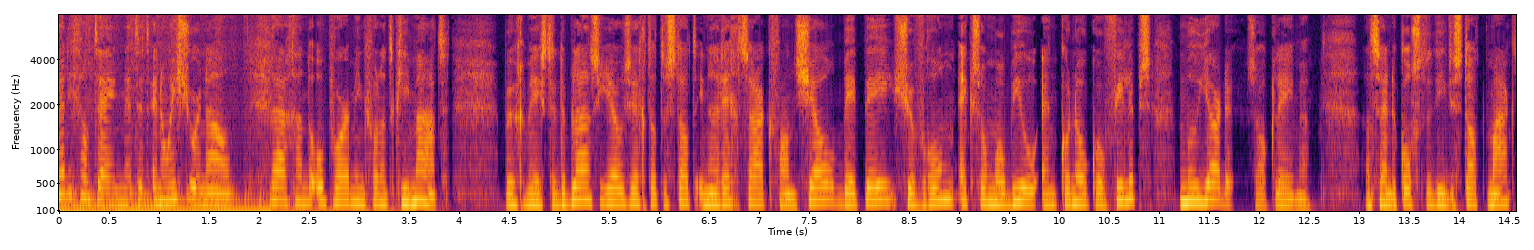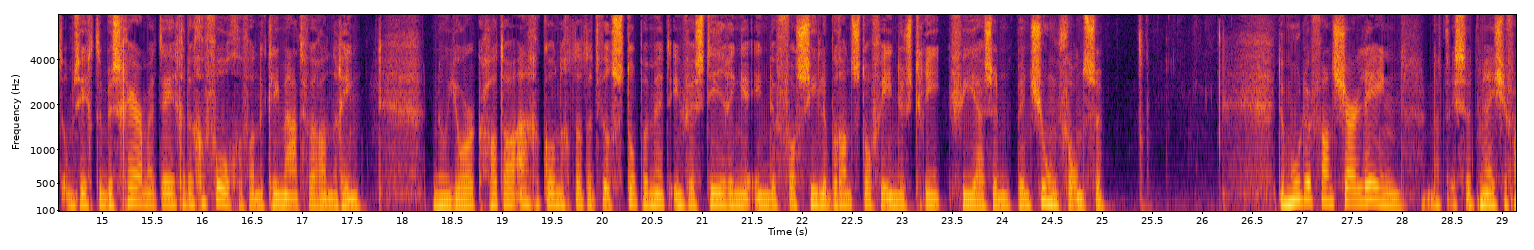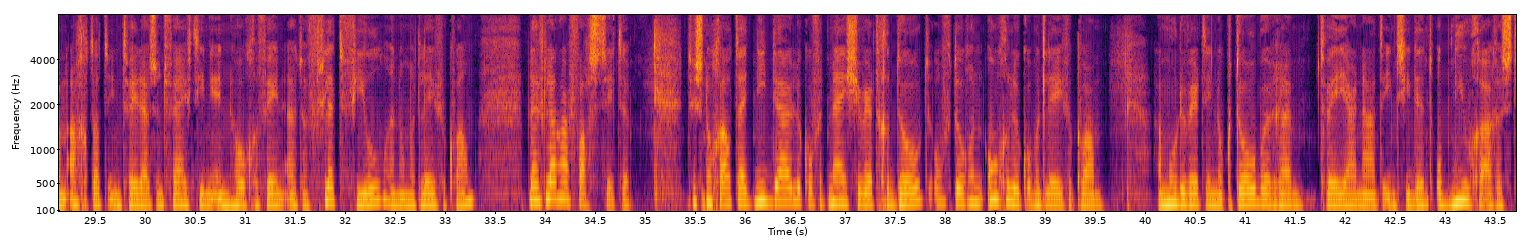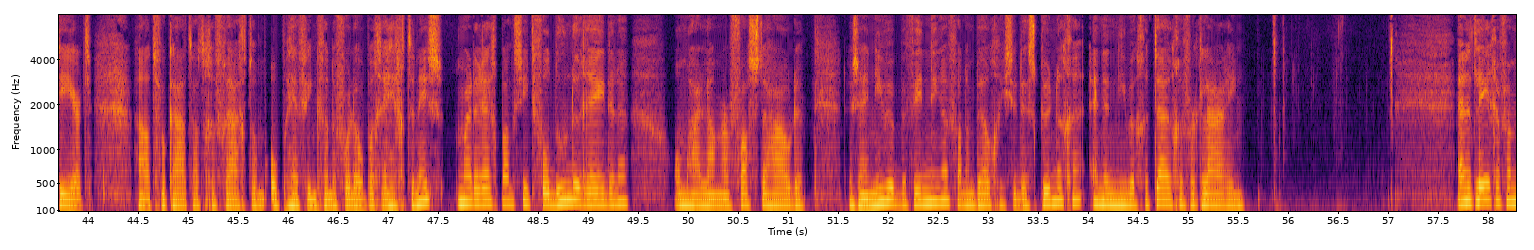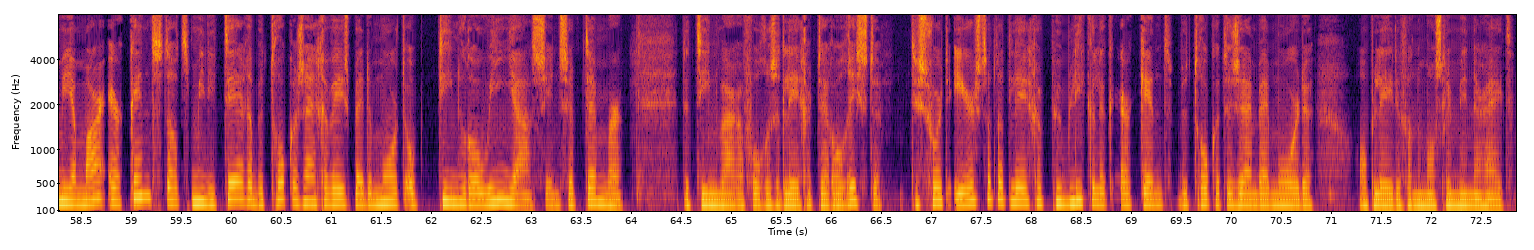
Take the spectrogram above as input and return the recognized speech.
Freddy van Tijn met het NOS-journaal. Vraag aan de opwarming van het klimaat. Burgemeester de Blasio zegt dat de stad in een rechtszaak van Shell, BP, Chevron, ExxonMobil en ConocoPhillips miljarden zal claimen. Dat zijn de kosten die de stad maakt om zich te beschermen tegen de gevolgen van de klimaatverandering. New York had al aangekondigd dat het wil stoppen met investeringen in de fossiele brandstoffenindustrie via zijn pensioenfondsen. De moeder van Charlene, dat is het meisje van acht dat in 2015 in Hogeveen uit een flat viel en om het leven kwam, blijft langer vastzitten. Het is nog altijd niet duidelijk of het meisje werd gedood of door een ongeluk om het leven kwam. Haar moeder werd in oktober, ruim twee jaar na het incident, opnieuw gearresteerd. Haar advocaat had gevraagd om opheffing van de voorlopige hechtenis, maar de rechtbank ziet voldoende redenen om haar langer vast te houden. Er zijn nieuwe bevindingen van een Belgische deskundige en een nieuwe getuigenverklaring. En het leger van Myanmar erkent dat militairen betrokken zijn geweest bij de moord op tien Rohingya's in september. De tien waren volgens het leger terroristen. Het is voor het eerst dat het leger publiekelijk erkent betrokken te zijn bij moorden op leden van de moslimminderheid.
